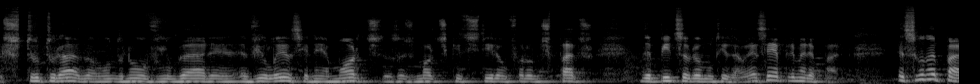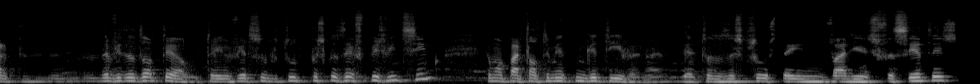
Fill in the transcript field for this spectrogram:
estruturada, onde não houve lugar a, a violência nem a mortes. As, as mortes que existiram foram disparos da pizza sobre a multidão. Essa é a primeira parte. A segunda parte da vida do hotel tem a ver, sobretudo, depois com as FPs 25. É uma parte altamente negativa, não é? É, Todas as pessoas têm várias facetas.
